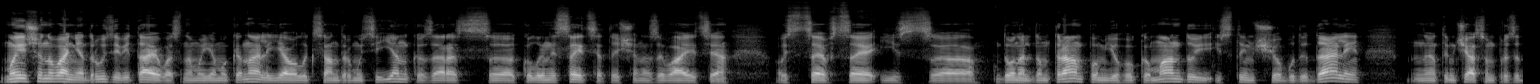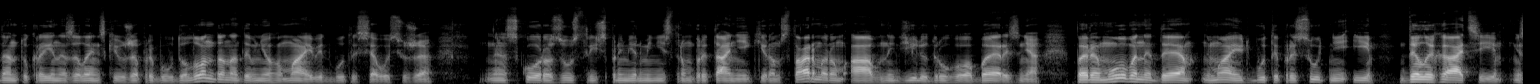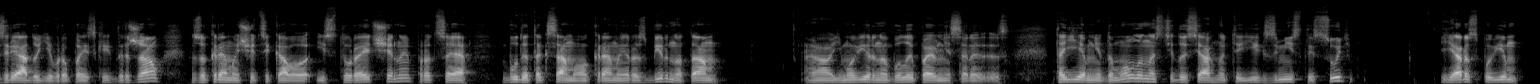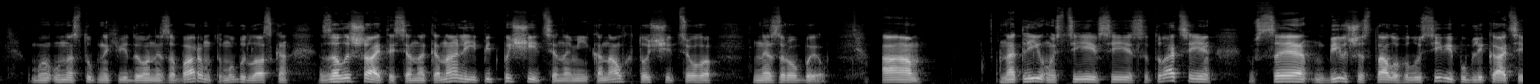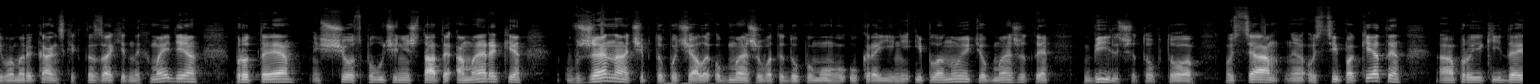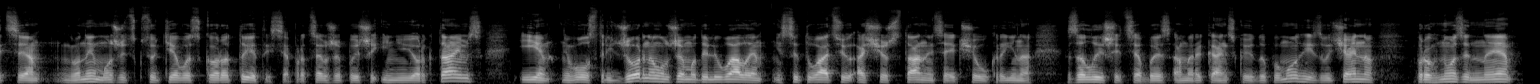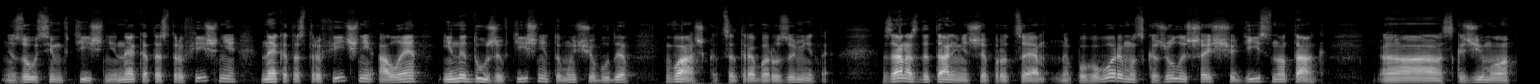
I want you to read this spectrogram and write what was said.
Мої шанування, друзі, вітаю вас на моєму каналі. Я Олександр Мусієнко. Зараз, е, коли несеться те, що називається ось це все із е, Дональдом Трампом, його командою, і з тим, що буде далі. Е, Тим часом президент України Зеленський вже прибув до Лондона, де в нього має відбутися ось уже скоро зустріч з прем'єр-міністром Британії Кіром Стармером. А в неділю 2 березня перемовини, де мають бути присутні і делегації з ряду європейських держав, зокрема, що цікаво, із Туреччини. Про це буде так само окремий розбір. но там Е, Ймовірно, були певні серед... таємні домовленості досягнуті, їх зміст і суть. Я розповім у наступних відео незабаром, тому, будь ласка, залишайтеся на каналі і підпишіться на мій канал, хто ще цього не зробив. А на тлі ось цієї всієї ситуації все більше стало голосів і публікацій в американських та західних медіа про те, що Сполучені Штати Америки вже начебто почали обмежувати допомогу Україні і планують обмежити більше. Тобто, ось ця е, ось ці пакети, про які йдеться, вони можуть суттєво скоротитися. Про це вже пише і York Times, і Wall Street Journal вже моделювали ситуацію. А що ж станеться, якщо Україна залишиться без американської допомоги? І звичайно. Прогнози не зовсім втішні, не катастрофічні, не катастрофічні, але і не дуже втішні, тому що буде важко. Це треба розуміти. Зараз детальніше про це поговоримо. Скажу лише, що дійсно так. Скажімо,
